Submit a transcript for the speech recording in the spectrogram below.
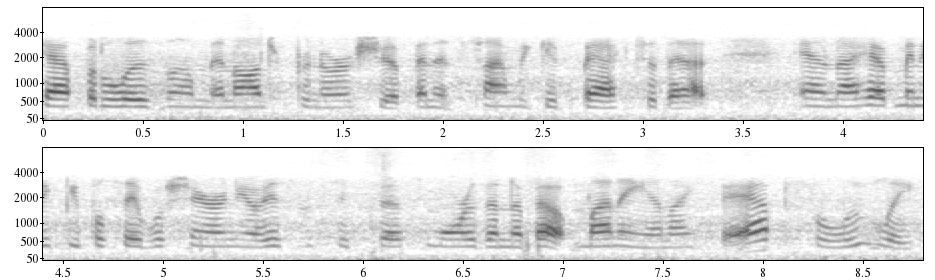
capitalism and entrepreneurship, and it's time we get back to that. And I have many people say, well, Sharon, you know, isn't success more than about money? And I say, absolutely.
